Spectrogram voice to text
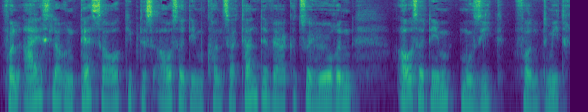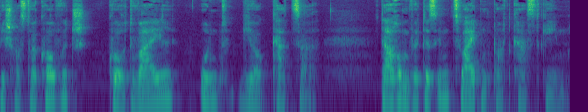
Von Eisler und Dessau gibt es außerdem konzertante Werke zu hören, außerdem Musik von Dmitri Schostakowitsch, Kurt Weil und Georg Katzer. Darum wird es im zweiten Podcast gehen.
